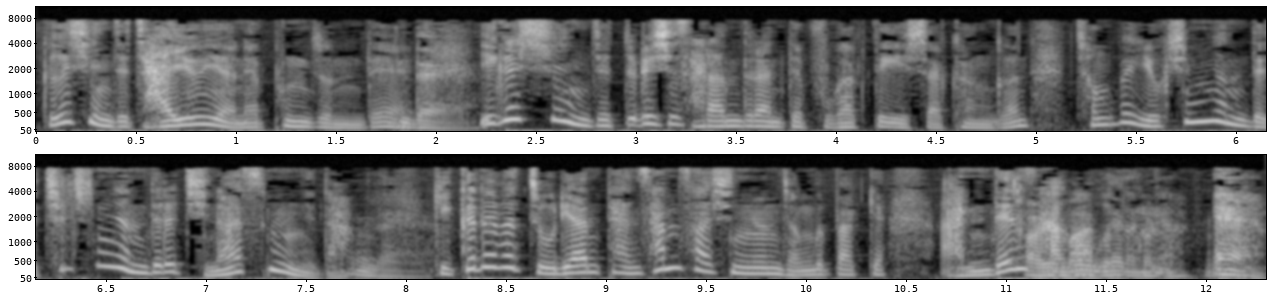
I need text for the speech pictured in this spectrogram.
그것이 이제 자유연애 풍조인데 네. 이것이 이제 뚜렷이 사람들한테 부각되기 시작한 건 1960년대, 70년대를 지났습니다. 네. 기껏해봤자 우리한테 한 3, 40년 정도밖에 안 된 사고거든요. 예.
